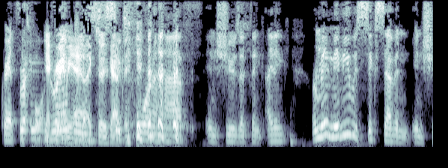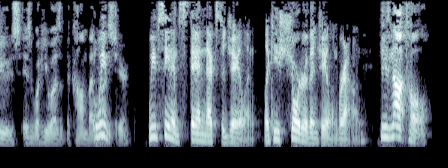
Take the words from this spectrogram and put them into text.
Grant's six four. Yeah, Grant, Grant like, so six four and a half in shoes, I think. I think, or maybe, maybe he was six seven in shoes is what he was at the combine we've, last year. We've seen him stand next to Jaylen. Like he's shorter than Jaylen Brown. He's not tall.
